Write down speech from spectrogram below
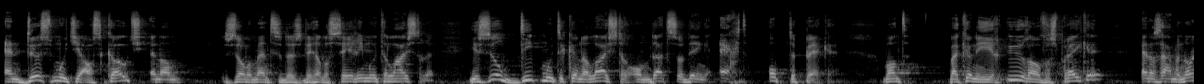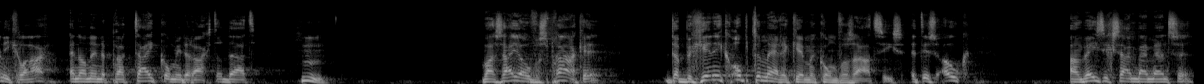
En dus moet je als coach, en dan zullen mensen dus de hele serie moeten luisteren. Je zult diep moeten kunnen luisteren om dat soort dingen echt op te pakken. Want wij kunnen hier uren over spreken en dan zijn we nog niet klaar. En dan in de praktijk kom je erachter dat, hmm, waar zij over spraken, dat begin ik op te merken in mijn conversaties. Het is ook aanwezig zijn bij mensen,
